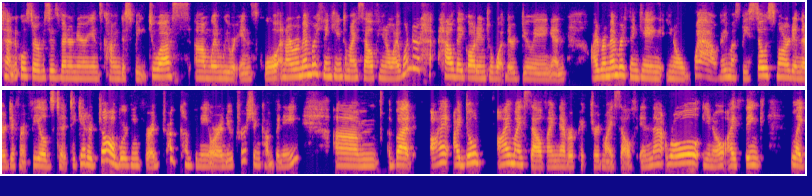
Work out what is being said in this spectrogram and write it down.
technical services veterinarians coming to speak to us um, when we were in school. And I remember thinking to myself, you know, I wonder how they got into what they're doing. And I remember thinking, you know, wow, they must be so smart in their different fields to, to get a job working for a drug company or a nutrition company. Um, but I, I don't I myself, I never pictured myself in that role. You know, I think like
